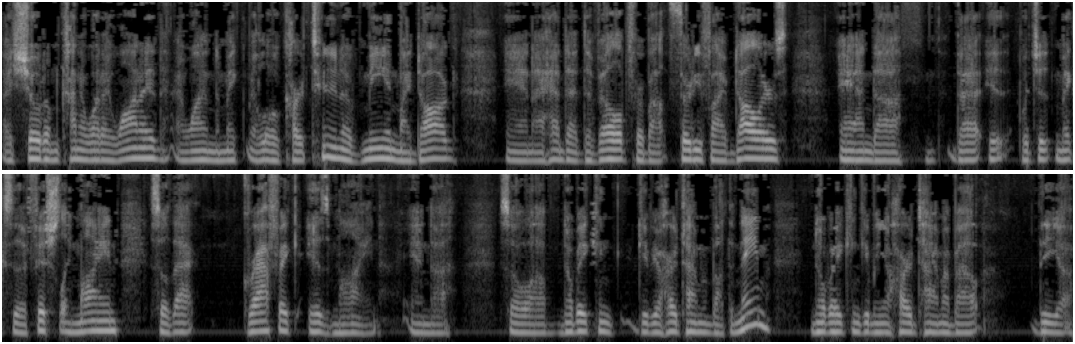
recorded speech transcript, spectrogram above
I showed them kind of what I wanted. I wanted to make a little cartoon of me and my dog and I had that developed for about $35 and uh, which makes it officially mine. So that graphic is mine. And uh, so uh, nobody can give you a hard time about the name. Nobody can give me a hard time about the uh,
